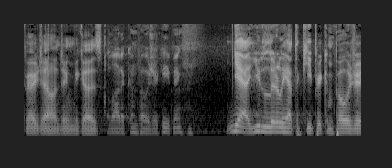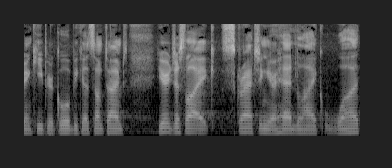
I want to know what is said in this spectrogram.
very challenging because A lot of composure keeping. yeah, you literally have to keep your composure and keep your cool because sometimes you're just like scratching your head like what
